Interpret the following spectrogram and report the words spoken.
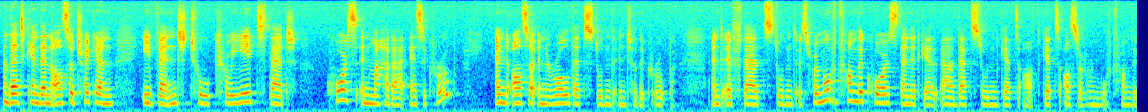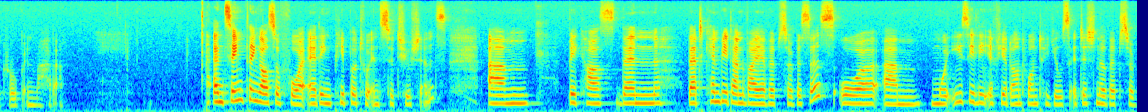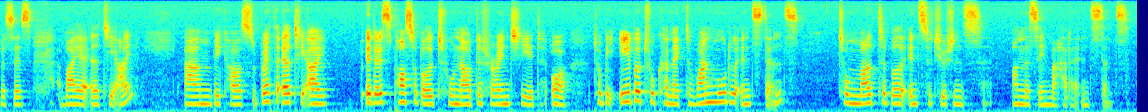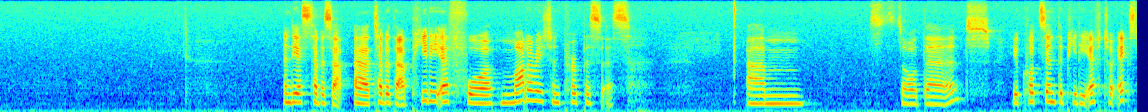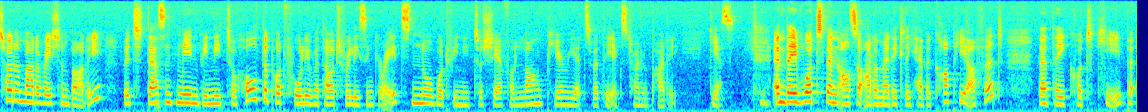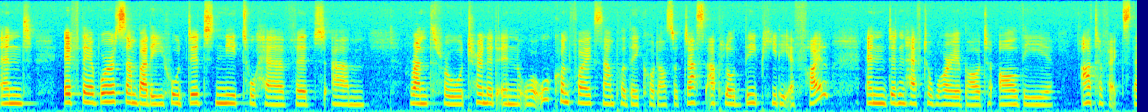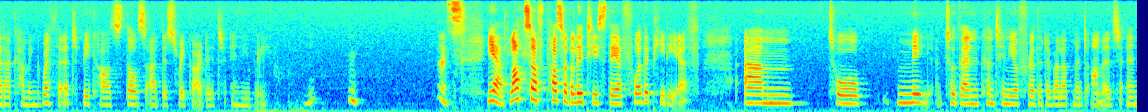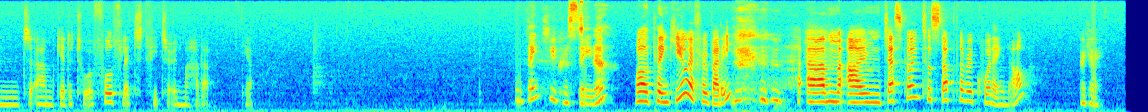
that can then also trigger an event to create that course in Mahara as a group and also enroll that student into the group. And if that student is removed from the course, then it get, uh, that student gets, gets also removed from the group in Mahara. And same thing also for adding people to institutions, um, because then that can be done via web services or um, more easily if you don't want to use additional web services via LTI. Um, because with LTI, it is possible to now differentiate or to be able to connect one Moodle instance to multiple institutions on the same Mahara instance. And yes, Tabitha, uh, Tabitha PDF for moderation purposes. Um, so that you could send the PDF to external moderation body, which doesn't mean we need to hold the portfolio without releasing grades, nor would we need to share for long periods with the external party. Yes. And they would then also automatically have a copy of it that they could keep. And if there were somebody who did need to have it um, run through Turnitin or Urkund, for example, they could also just upload the PDF file and didn't have to worry about all the artifacts that are coming with it because those are disregarded anyway. Mm -hmm. Nice. Yeah, lots of possibilities there for the PDF. Um, to make, to then continue further development on it and um, get it to a full-fledged feature in Mahara. Yeah. Well, thank you, Christina. Well, thank you, everybody. um, I'm just going to stop the recording now. Okay.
